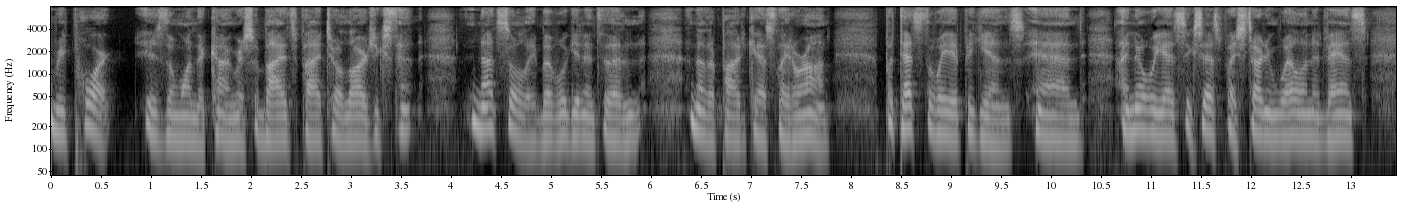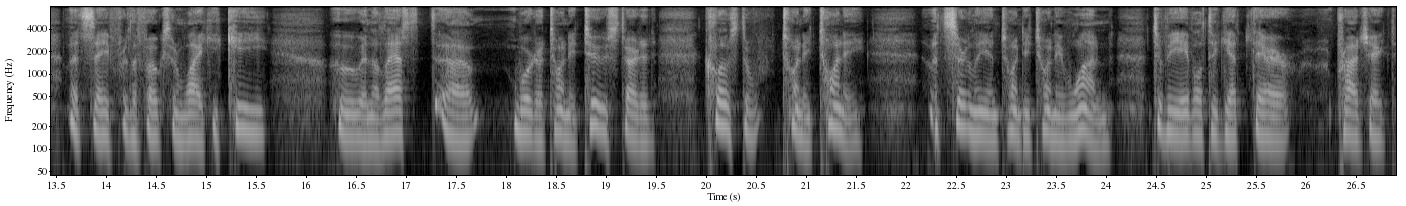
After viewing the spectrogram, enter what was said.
report is the one that Congress abides by to a large extent. Not solely, but we'll get into that in another podcast later on. But that's the way it begins. And I know we had success by starting well in advance, let's say for the folks in Waikiki, who in the last uh, WRDA of 22 started close to 2020, but certainly in 2021 to be able to get their project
